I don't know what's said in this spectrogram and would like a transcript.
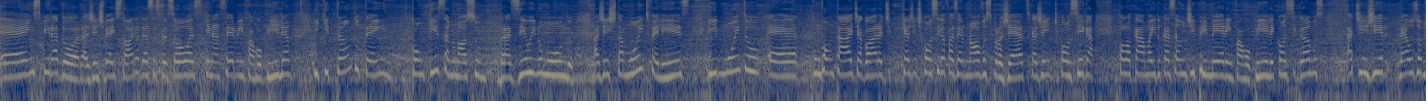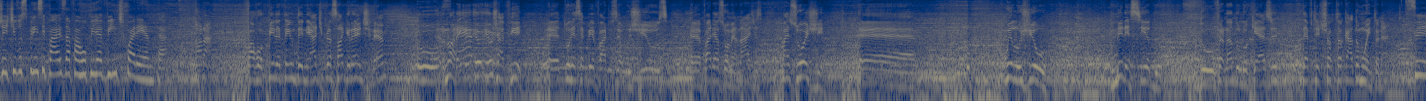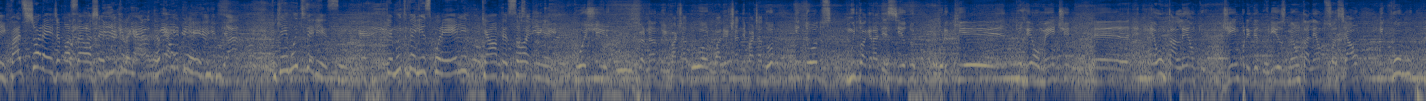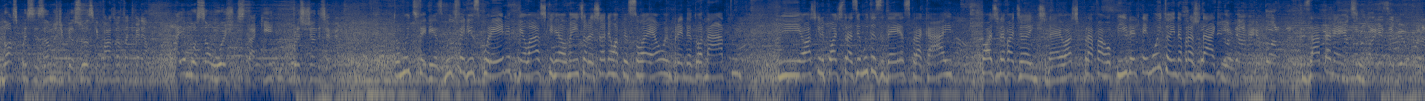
É inspirador. A gente vê a história dessas pessoas que nasceram em Farroupilha e que tanto tem conquista no nosso Brasil e no mundo. A gente está muito feliz e muito é, com vontade agora de que a gente consiga fazer novos projetos, que a gente consiga colocar uma educação de primeira em Farroupilha e consigamos atingir né, os objetivos principais da Farroupilha 2040. Nora, Farroupilha tem o DNA de pensar grande, né? O, Nora, eu, eu já vi eh, tu receber vários elogios, eh, várias homenagens, mas hoje o elogio merecido do Fernando Luquezzi deve ter te tocado muito, né? Sim, quase chorei de emoção, achei muito legal. Eu me arrepiei. Fiquei muito feliz. Fiquei muito feliz por ele, que é uma pessoa que. que hoje o Fernando embaixador, o Alexandre embaixador e todos muito agradecidos porque tu realmente é, de empreendedorismo, é um talento social e como nós precisamos de pessoas que façam essa diferença. A emoção hoje de estar aqui prestigiando esse evento. Estou muito feliz, muito feliz por ele, porque eu acho que realmente o Alexandre é uma pessoa, é um empreendedor nato e eu acho que ele pode trazer muitas ideias para cá e pode levar adiante, né? Eu acho que para Farroupilha ele tem muito ainda para ajudar aqui. Retorna. Exatamente.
